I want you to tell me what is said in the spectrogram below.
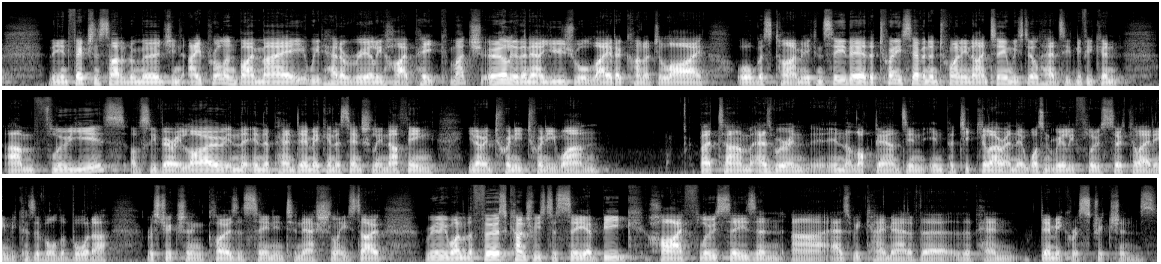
the infection started to emerge in April, and by May, we'd had a really high peak, much earlier than our usual later kind of July, August time. And you can see there, the 27 and 2019, we still had significant um, flu years, obviously very low in the in the pandemic, and essentially nothing, you know, in 2021. But um, as we're in in the lockdowns in in particular, and there wasn't really flu circulating because of all the border restriction closes seen internationally. So really one of the first countries to see a big high flu season uh, as we came out of the, the pandemic restrictions.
